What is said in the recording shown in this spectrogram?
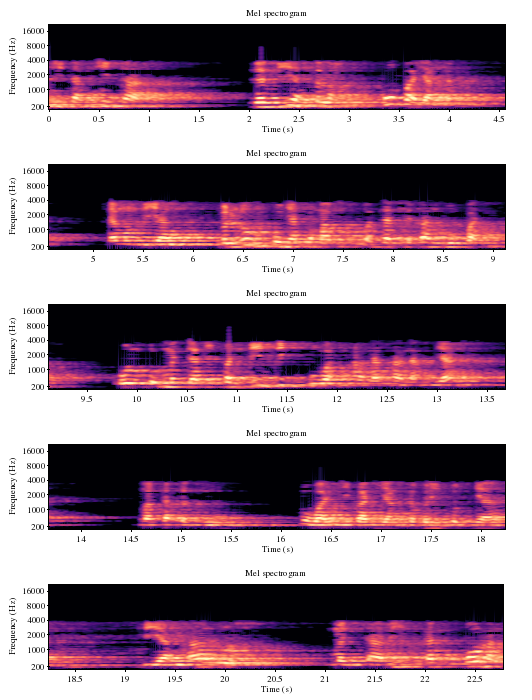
cita-cita dan dia telah upayakan namun dia belum punya kemampuan dan kesanggupan untuk menjadi pendidik buat anak-anaknya maka tentu kewajiban yang berikutnya dia harus mencarikan orang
